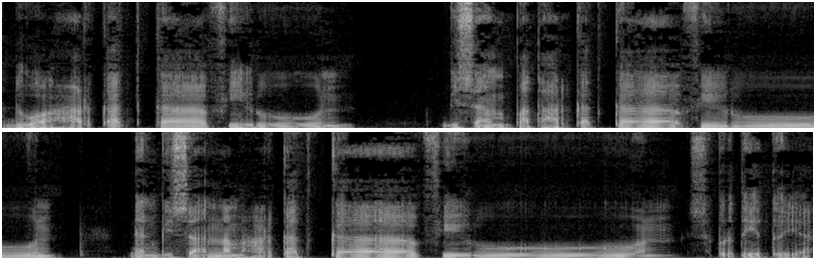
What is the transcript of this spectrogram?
dua harkat kafirun. Bisa empat harkat kafirun. Dan bisa enam harkat kafirun. Seperti itu ya.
